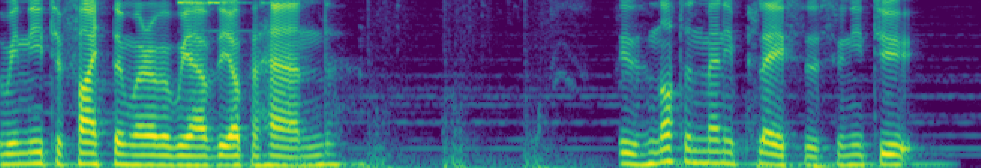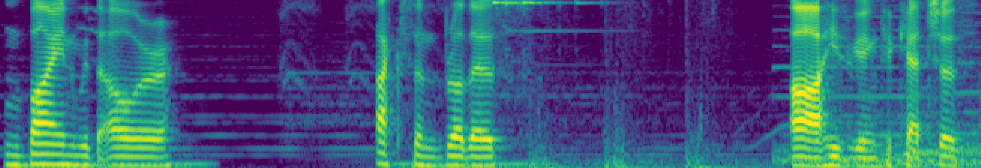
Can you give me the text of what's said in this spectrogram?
We need to fight them wherever we have the upper hand. Is not in many places. We need to combine with our Saxon brothers. Ah, he's going to catch us.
